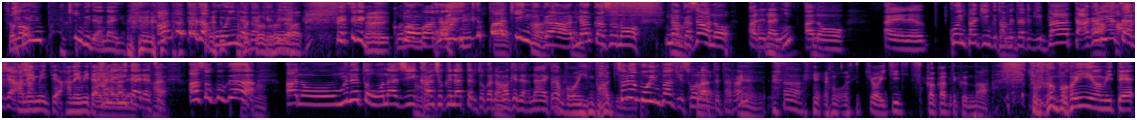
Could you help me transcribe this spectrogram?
そのコインパーキングではないよ。あなたが強引なだけで 別にうんここのコインパーキングはい。がはい。なんかそのなんかさあのあれ何？あのあれコインパーキング止めた時バーって上がるやつあるじゃん。羽みたい羽みたいな羽みたいなやつ、はい。あそこが、あの胸と同じ感触になってるとかなわけではないから、それは母音パーキングそれは母音パーキングそうなってたら。ね、はい。えうん。い やもう今日いちいち突っかかってくんな。その母音を見て、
